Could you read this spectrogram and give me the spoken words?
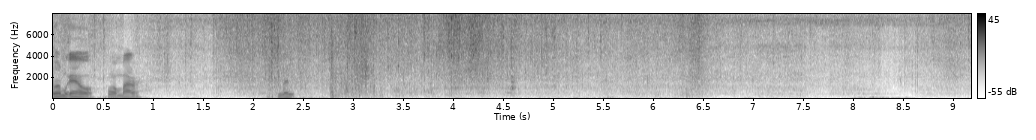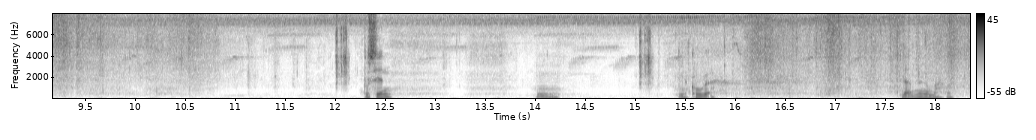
Mau kayo, gambar. Kalian Pusin. Hmm. Aku gak? Tidak nengah aku. Oke.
